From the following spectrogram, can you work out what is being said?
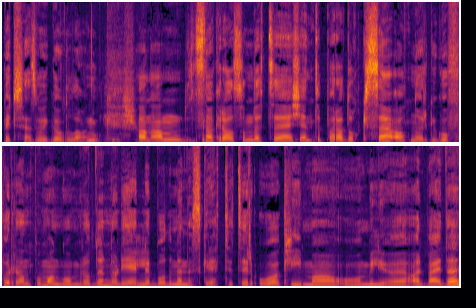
bit as we go along. Okay, sure. han, han, snakker altså om dette kjente paradokset at Norge går foran på mange områder når det gjelder både menneskerettigheter og klima- og miljøarbeidet,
